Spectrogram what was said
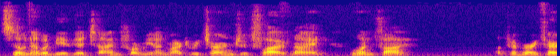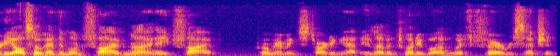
So now would be a good time for Myanmar to return to 5915. On February 30, also had them on 5985, programming starting at 1121 with fair reception,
